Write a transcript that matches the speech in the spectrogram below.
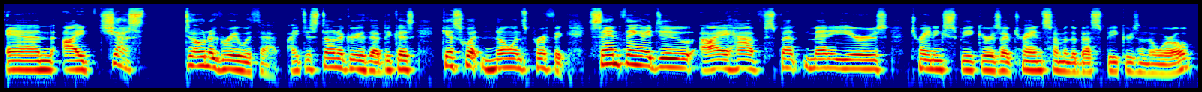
And I just don't agree with that. I just don't agree with that because guess what? No one's perfect. Same thing I do. I have spent many years training speakers. I've trained some of the best speakers in the world.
